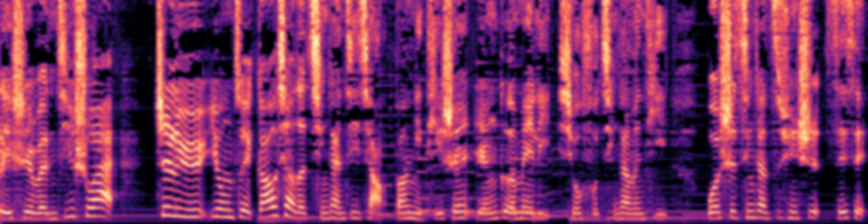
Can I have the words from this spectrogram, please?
里是文姬说爱，致力于用最高效的情感技巧帮你提升人格魅力，修复情感问题。我是情感咨询师 C C。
